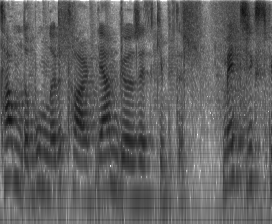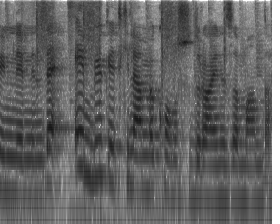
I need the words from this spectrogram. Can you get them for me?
tam da bunları tarifleyen bir özet gibidir. Matrix filmlerinin de en büyük etkilenme konusudur aynı zamanda.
